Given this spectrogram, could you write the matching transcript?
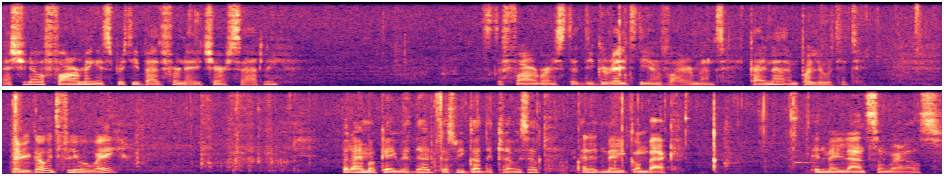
As you know, farming is pretty bad for nature, sadly. It's the farmers that degrade the environment, kinda, and pollute it. There you go, it flew away but I'm okay with that because we got the close-up and it may come back. It may land somewhere else.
